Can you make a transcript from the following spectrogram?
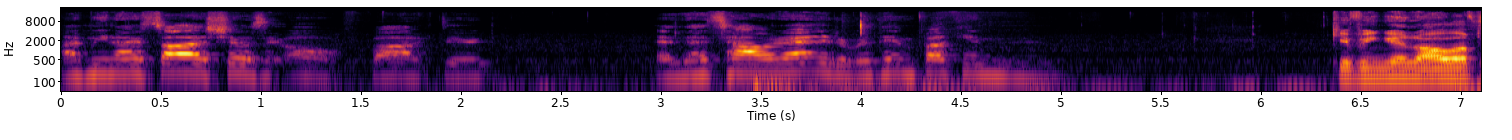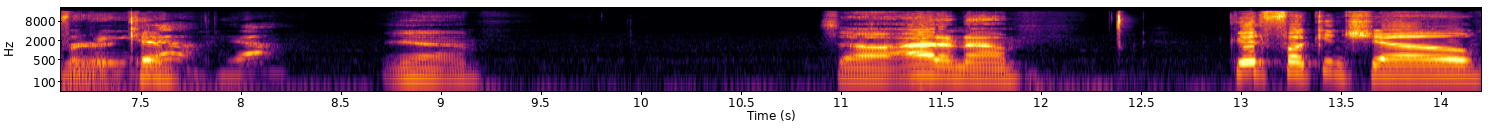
I mean, I saw that shit. I was like, oh fuck, dude. And that's how it ended with him fucking giving it all up for giving- Kim Yeah, yeah. Yeah. So I don't know. Good fucking show.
